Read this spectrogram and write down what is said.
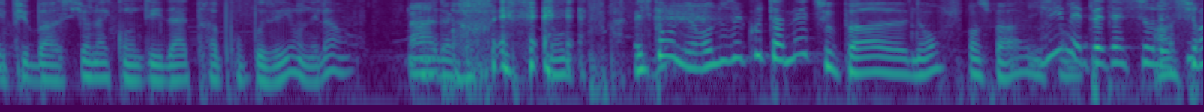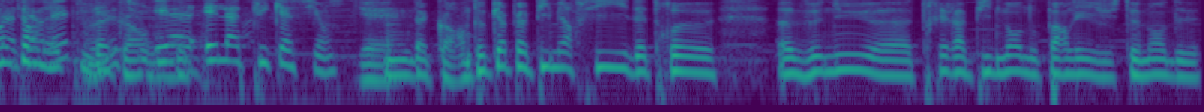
Et puis, bah, s'il y en a dates à proposer, on est là. hein. Ah, d'accord. Est-ce qu'on est- on nous écoute à Metz ou pas? Euh, Non, je pense pas. Ils Oui, sont- mais peut-être sur le Ah, site sur Internet, internet. d'accord. Et, et l'application. Yeah. Hum, D'accord. En tout cas, Papy, merci d'être euh, venu euh, très rapidement nous parler justement de,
